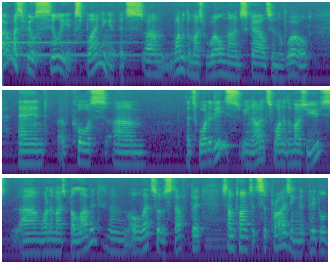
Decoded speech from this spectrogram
I almost feel silly explaining it. It's um, one of the most well-known scales in the world, and of course, um, that's what it is. You know, it's one of the most used, um, one of the most beloved, and all that sort of stuff. But sometimes it's surprising that people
